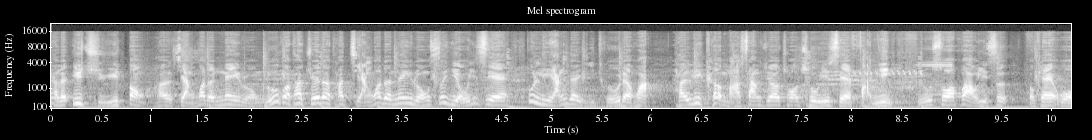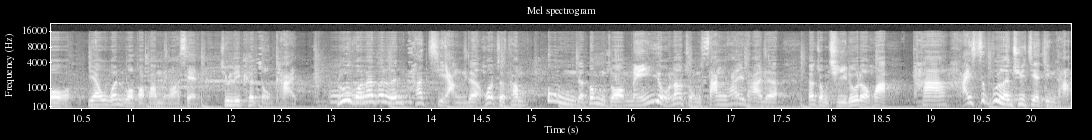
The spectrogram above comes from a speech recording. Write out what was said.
他的一举一动，还有讲话的内容，如果他觉得他讲话的内容是有一些不良的意图的话，他立刻马上就要做出一些反应，比如说不好意思，OK，我要问我爸爸妈妈先，就立刻走开。如果那个人他讲的或者他动的动作没有那种伤害他的那种企图的话，他还是不能去接近他。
